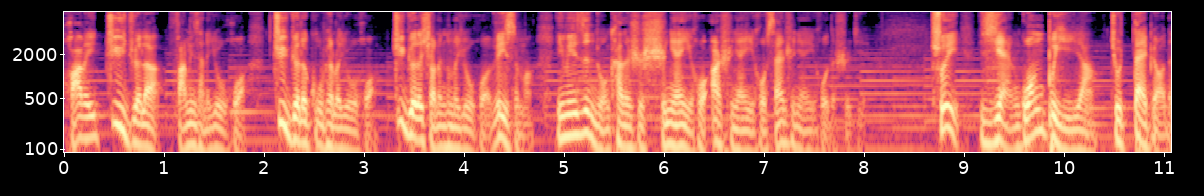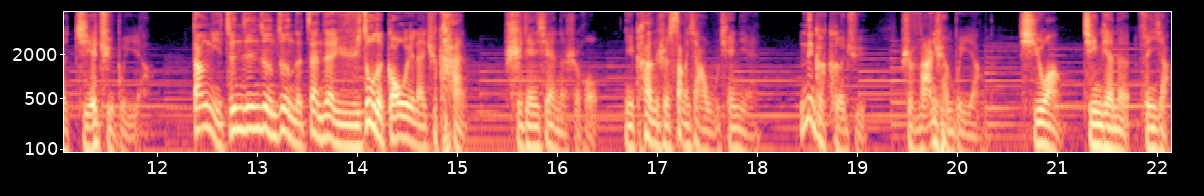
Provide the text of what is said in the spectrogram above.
华为拒绝了房地产的诱惑，拒绝了股票的诱惑，拒绝了小灵通的诱惑。为什么？因为任总看的是十年以后、二十年以后、三十年以后的世界，所以眼光不一样，就代表的结局不一样。当你真真正正的站在宇宙的高位来去看时间线的时候，你看的是上下五千年。那个格局是完全不一样的。希望今天的分享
